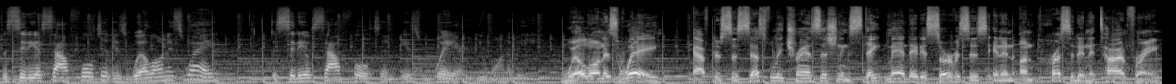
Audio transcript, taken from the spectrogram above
The city of South Fulton is well on its way. The city of South Fulton is where you want to be. Well on its way after successfully transitioning state mandated services in an unprecedented time frame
